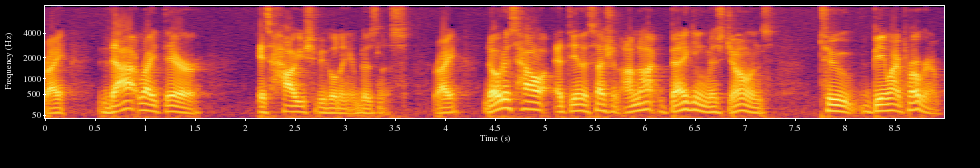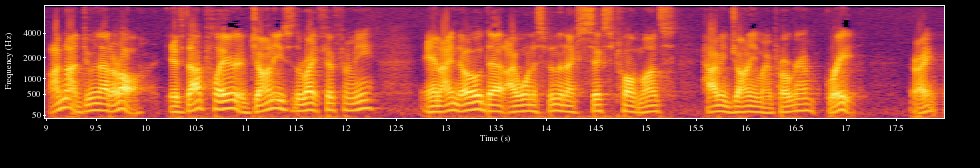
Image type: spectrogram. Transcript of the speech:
right? That right there is how you should be building your business, right? Notice how at the end of the session, I'm not begging Miss Jones to be in my program. I'm not doing that at all. If that player, if Johnny's the right fit for me, and I know that I want to spend the next six to 12 months having Johnny in my program, great, right?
